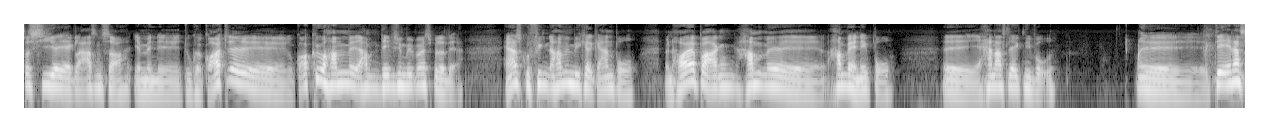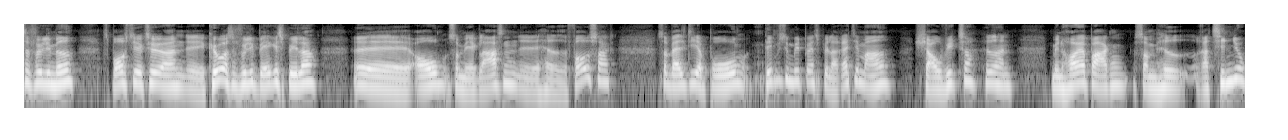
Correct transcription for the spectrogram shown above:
Så siger Erik Larsen så, jamen, øh, du kan godt, øh, du kan godt købe ham, med ham den defensive midtbanespiller der. Han er sgu fint, og ham vil Michael gerne bruge. Men højre bakken, ham, øh, ham vil han ikke bruge. Øh, han har slet ikke niveauet. Øh, det ender selvfølgelig med, sportsdirektøren øh, køber selvfølgelig begge spillere, øh, og som Erik Larsen øh, havde forudsagt, så valgte de at bruge defensiv midtbanespiller rigtig meget. Xiao Victor hedder han, men højre bakken, som hed Ratinho,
